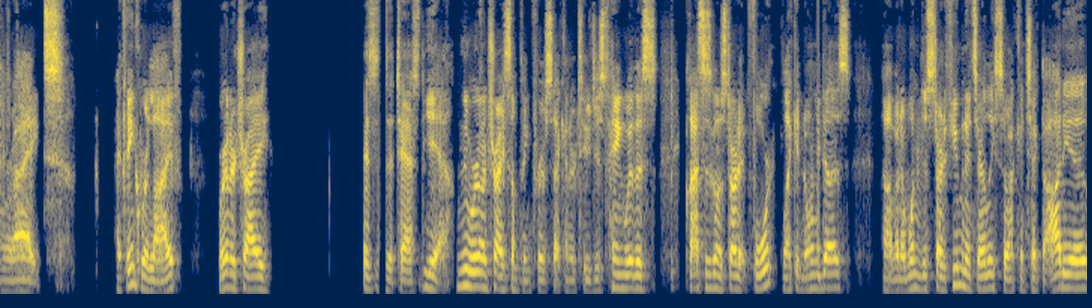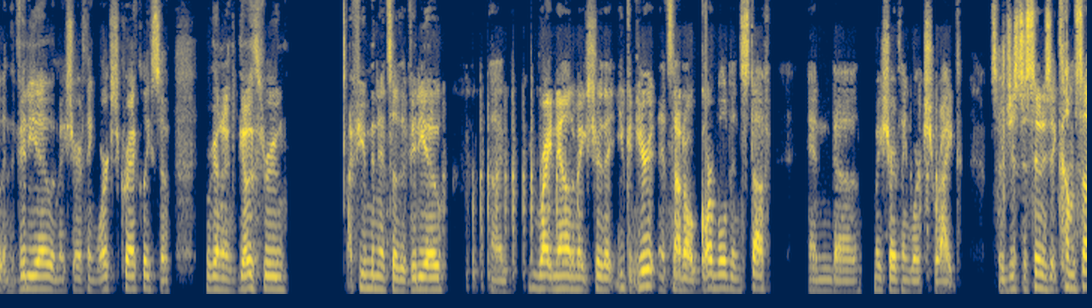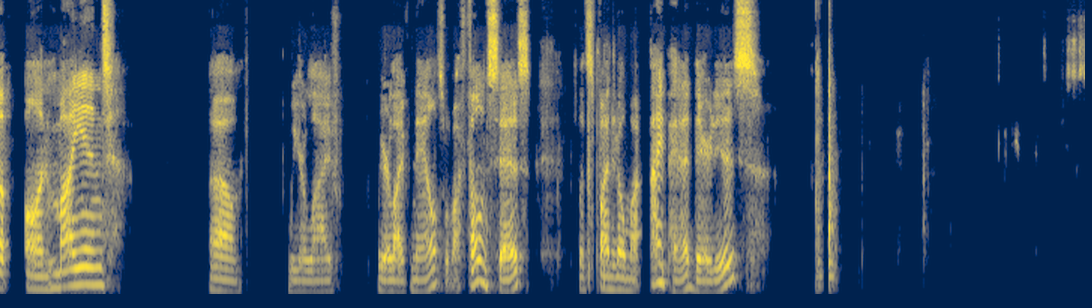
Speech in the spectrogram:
All right. I think we're live. We're going to try, This is a test. yeah, we're going to try something for a second or two. Just hang with us. Class is going to start at four, like it normally does. Uh, but I wanted to start a few minutes early so I can check the audio and the video and make sure everything works correctly. So we're going to go through a few minutes of the video uh, right now to make sure that you can hear it. It's not all garbled and stuff, and uh, make sure everything works right. So just as soon as it comes up on my end, um, we are live. We are live now. That's what my phone says. Let's find it on my iPad. There it is.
